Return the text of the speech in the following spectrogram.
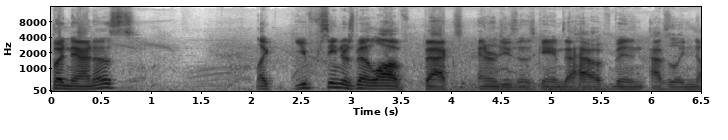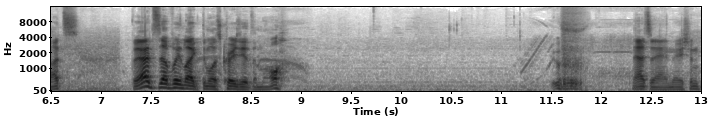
bananas. Like, you've seen there's been a lot of back energies in this game that have been absolutely nuts. But that's definitely, like, the most crazy of them all. Oof, that's an animation.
